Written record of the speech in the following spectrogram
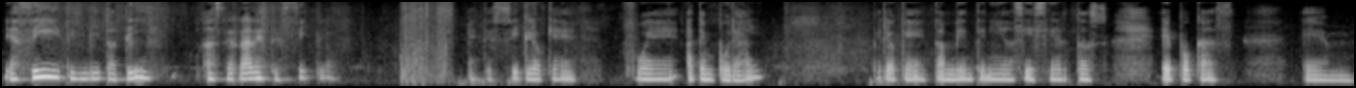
Y así te invito a ti a cerrar este ciclo, este ciclo que fue atemporal, pero que también tenía así ciertas épocas em,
